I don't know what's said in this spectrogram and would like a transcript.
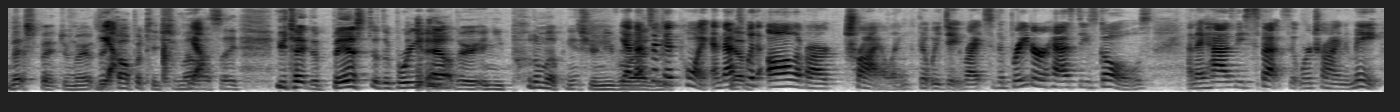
that spectrum there, the Yeah. competition, might Yeah. I say. You take the best of the breed out there and you put them up against your new variety. Yeah, that's a good point. And that's Yep. with all of our trialing that we do, right? So the breeder has these goals and they has these specs that we're trying to meet.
